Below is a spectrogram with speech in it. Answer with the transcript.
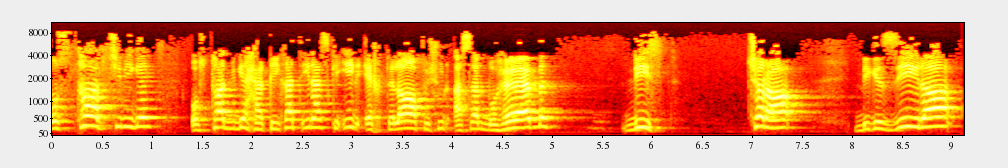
استاد چی میگه استاد میگه حقیقت این است که اختلافشون أصلا مهم نیست چرا؟ میگه زیرا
